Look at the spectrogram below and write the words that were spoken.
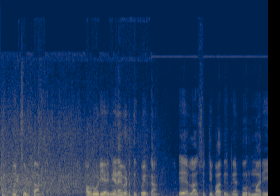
திப்பு சுல்தான். அவருடைய நினைவிடத்துக்கு போயிருக்காங்க ஏ எல்லாம் சுற்றி பார்த்துக்கிட்டேன் டூர் மாதிரி.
